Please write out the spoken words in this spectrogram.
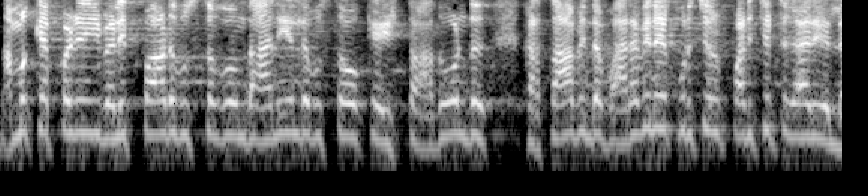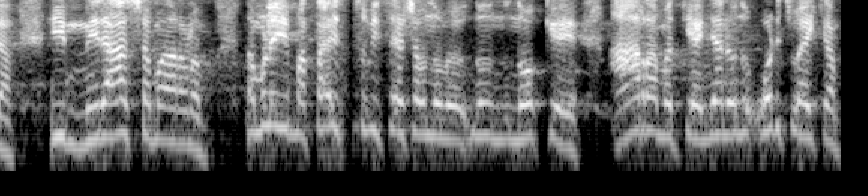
നമുക്കെപ്പോഴും ഈ വെളിപ്പാട് പുസ്തകവും ദാനിയലിന്റെ പുസ്തകവും ഒക്കെ ഇഷ്ടം. അതുകൊണ്ട് കർത്താവിന്റെ വരവിനെ കുറിച്ച് പഠിച്ചിട്ട് കാര്യമില്ല. ഈ നിരാശ മാറണം. നമ്മൾ ഈ മത്തായ സുവിശേഷം ഒന്ന് നോക്കിയേ. ആറാം അധ്യായം ഒന്ന് ഓടിച്ചു വായിക്കാം.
